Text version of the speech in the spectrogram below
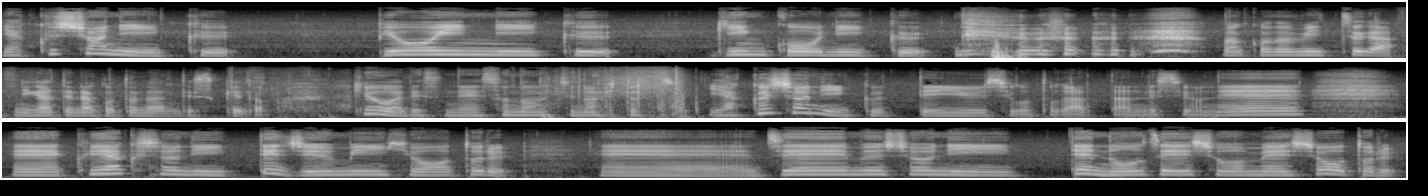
役所に行く病院に行く銀行に行くっていうまあこの3つが苦手なことなんですけど今日はですねそのうちの一つ役所に行くっていう仕事があったんですよね。えー、区役所に行って住民票を取る、えー、税務署に行って納税証明書を取る。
